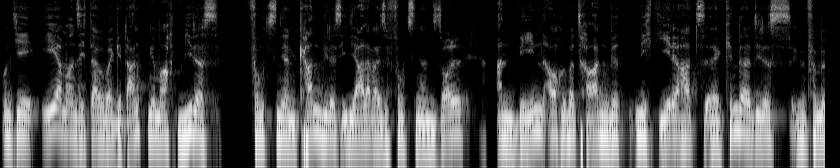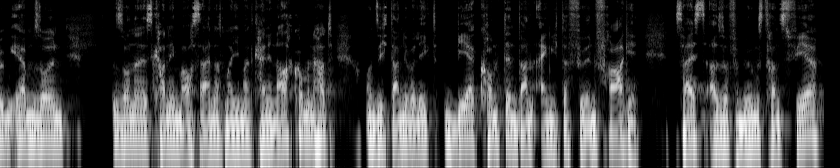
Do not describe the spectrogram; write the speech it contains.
Und je eher man sich darüber Gedanken gemacht, wie das funktionieren kann, wie das idealerweise funktionieren soll, an wen auch übertragen wird. Nicht jeder hat äh, Kinder, die das Vermögen erben sollen, sondern es kann eben auch sein, dass mal jemand keine Nachkommen hat und sich dann überlegt, wer kommt denn dann eigentlich dafür in Frage. Das heißt also Vermögenstransfer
